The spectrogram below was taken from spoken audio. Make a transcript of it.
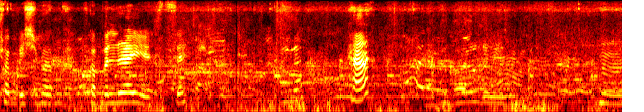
সব বেশিরভাগ কাপলরাই এসছে। হ্যাঁ হুম।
